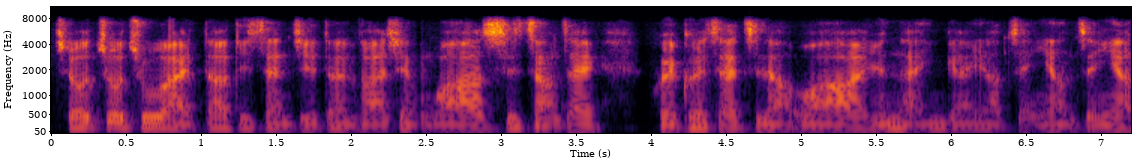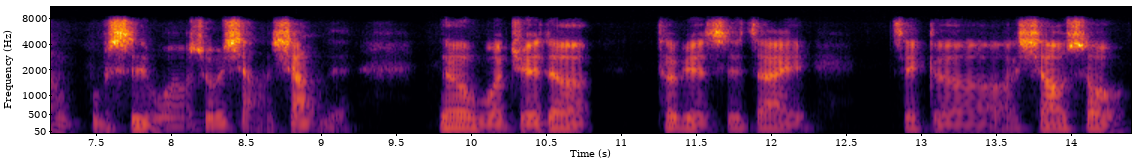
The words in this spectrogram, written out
最后做出来到第三阶段，发现哇，市场在回馈才知道，哇，原来应该要怎样怎样，不是我所想象的。那我觉得，特别是在这个销售，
